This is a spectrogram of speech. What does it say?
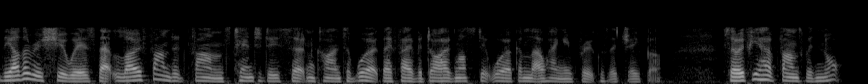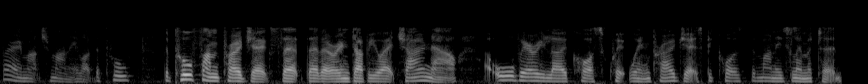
The other issue is that low-funded funds tend to do certain kinds of work. They favour diagnostic work and low-hanging fruit because they're cheaper. So if you have funds with not very much money, like the pool, the pool fund projects that, that are in WHO now, are all very low cost, quick win projects because the money's limited.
